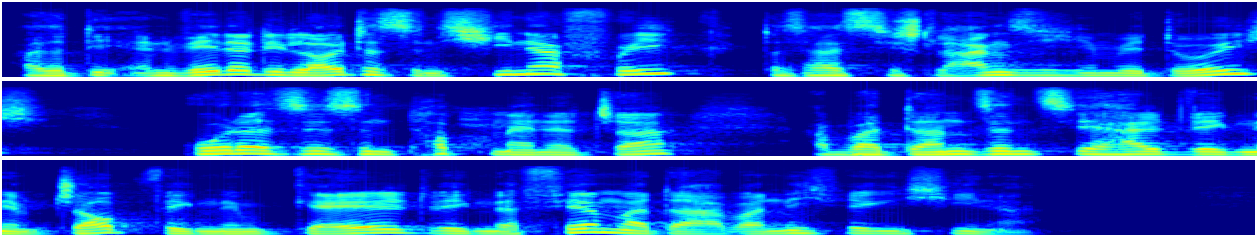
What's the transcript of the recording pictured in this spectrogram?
Also die, entweder die Leute sind China-Freak, das heißt, sie schlagen sich irgendwie durch, oder sie sind Top-Manager, aber dann sind sie halt wegen dem Job, wegen dem Geld, wegen der Firma da, aber nicht wegen China.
